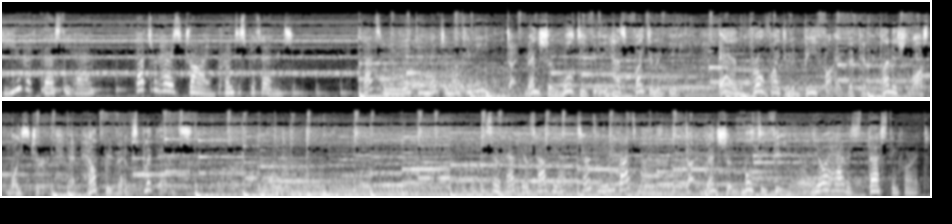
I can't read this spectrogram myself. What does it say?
Do you have thirsty hair? That's when hair is dry and prone to split ends. That's when you need Dimension Multi V. Dimension Multi V has vitamin E and provitamin B5 that can replenish lost moisture and help prevent split ends. So hair feels healthier, totally revitalized. Dimension Multi V. Your hair is thirsting for it.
